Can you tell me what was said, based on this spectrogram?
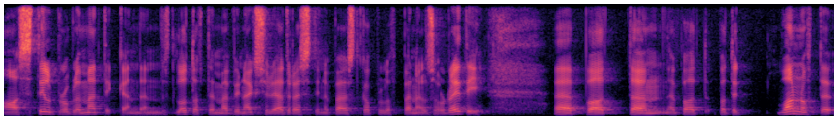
are still problematic, and, and a lot of them have been actually addressed in the past couple of panels already. Uh, but um, but but the, one of the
